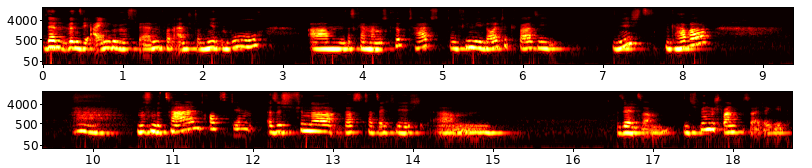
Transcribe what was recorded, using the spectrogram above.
Denn wenn sie eingelöst werden von einem stornierten Buch, ähm, das kein Manuskript hat, dann kriegen die Leute quasi nichts, ein Cover, müssen bezahlen trotzdem. Also ich finde das tatsächlich ähm, seltsam. Und ich bin gespannt, wie es weitergeht.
